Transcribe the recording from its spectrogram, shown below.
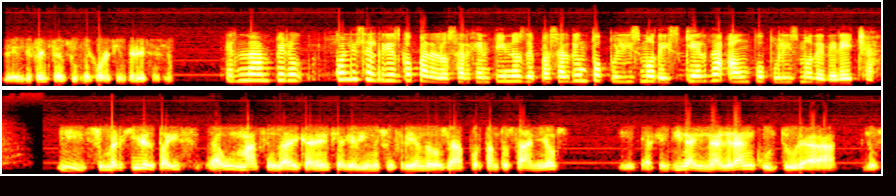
en defensa de sus mejores intereses, ¿no? Hernán, pero ¿cuál es el riesgo para los argentinos de pasar de un populismo de izquierda a un populismo de derecha? Y sumergir el país aún más en la decadencia que viene sufriendo ya por tantos años. En Argentina hay una gran cultura, los,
